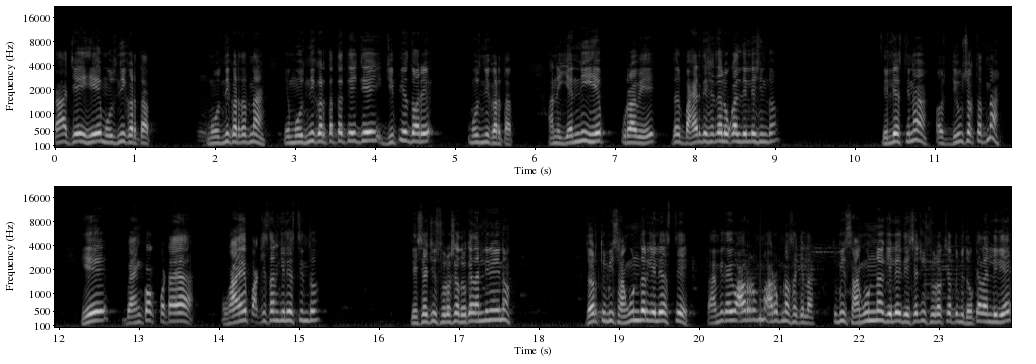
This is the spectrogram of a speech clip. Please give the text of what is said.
का जे हे मोजणी करतात मोजणी करतात ना हे मोजणी करतात तर ते जे जी पी एसद्वारे मोजणी करतात. आणि यांनी हे पुरावे जर बाहेर देशाच्या लोकांना दिले असतील तर? दिले असते ना? देऊ शकतात ना? हे बँकॉक पटाया वाय पाकिस्तान गेले असतील तर? देशाची सुरक्षा धोक्यात आणली नाही ना? जर तुम्ही सांगून जर गेले असते तर आम्ही काही आरोप आरोप नसा केला. तुम्ही सांगून न गेले देशाची सुरक्षा तुम्ही धोक्यात आणलेली आहे.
